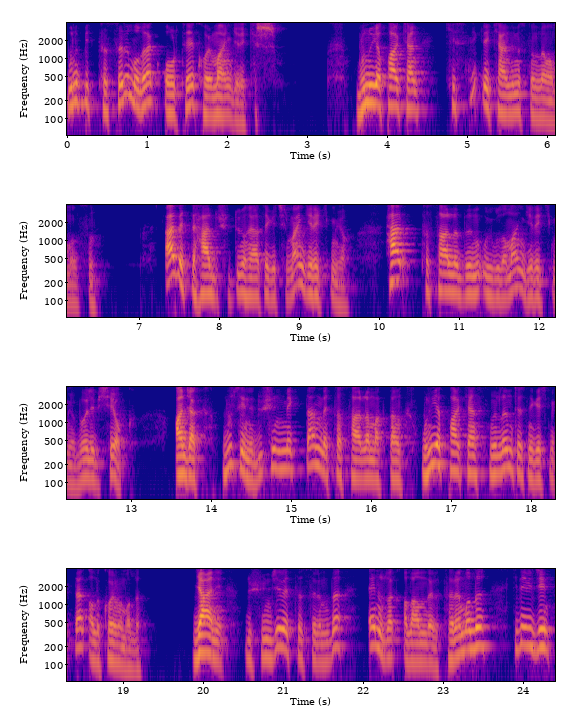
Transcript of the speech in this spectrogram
bunu bir tasarım olarak ortaya koyman gerekir. Bunu yaparken kesinlikle kendini sınırlamamalısın. Elbette her düşündüğünü hayata geçirmen gerekmiyor. Her tasarladığını uygulaman gerekmiyor. Böyle bir şey yok. Ancak bu seni düşünmekten ve tasarlamaktan, bunu yaparken sınırların ötesine geçmekten alıkoymamalı. Yani düşünce ve tasarımda en uzak alanları taramalı, gidebileceğin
